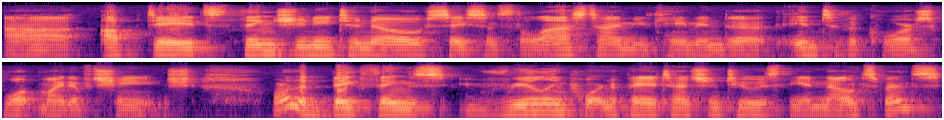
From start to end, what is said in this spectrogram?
uh, updates, things you need to know, say since the last time you came into, into the course, what might have changed. One of the big things really important to pay attention to is the announcements.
